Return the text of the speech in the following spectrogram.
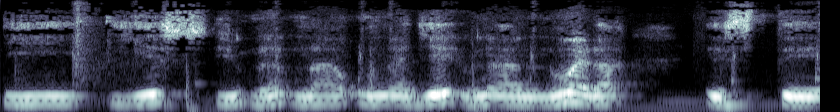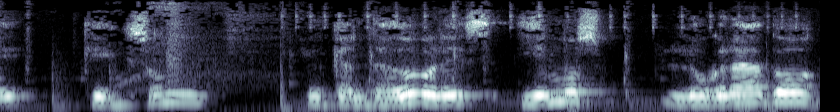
y, es una, una, nuera este, que son encantadores y hemos logrado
